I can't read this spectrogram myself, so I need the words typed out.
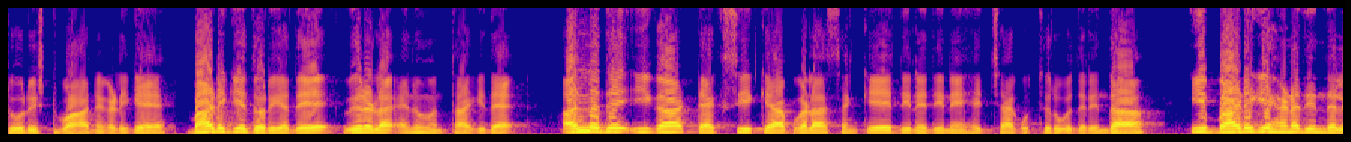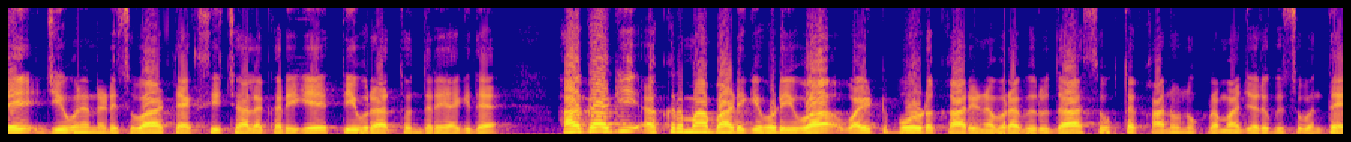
ಟೂರಿಸ್ಟ್ ವಾಹನಗಳಿಗೆ ಬಾಡಿಗೆ ದೊರೆಯದೆ ವಿರಳ ಎನ್ನುವಂತಾಗಿದೆ. ಅಲ್ಲದೆ ಈಗ ಟ್ಯಾಕ್ಸಿ ಕ್ಯಾಬ್ಗಳ ಸಂಖ್ಯೆ ದಿನೇ ದಿನೇ ಹೆಚ್ಚಾಗುತ್ತಿರುವುದರಿಂದ ಈ ಬಾಡಿಗೆ ಹಣದಿಂದಲೇ ಜೀವನ ನಡೆಸುವ ಟ್ಯಾಕ್ಸಿ ಚಾಲಕರಿಗೆ ತೀವ್ರ ತೊಂದರೆಯಾಗಿದೆ. ಹಾಗಾಗಿ ಅಕ್ರಮ ಬಾಡಿಗೆ ಹೊಡೆಯುವ ವೈಟ್ ಬೋರ್ಡ್ ಕಾರಿನವರ ವಿರುದ್ಧ ಸೂಕ್ತ ಕಾನೂನು ಕ್ರಮ ಜರುಗಿಸುವಂತೆ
